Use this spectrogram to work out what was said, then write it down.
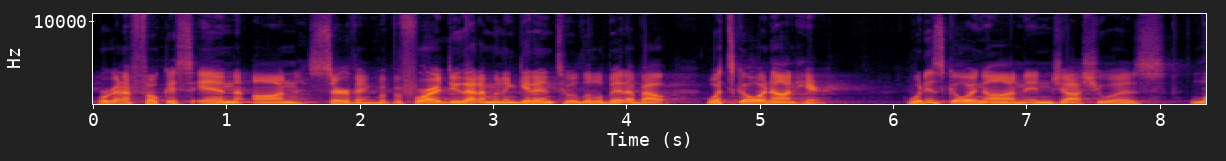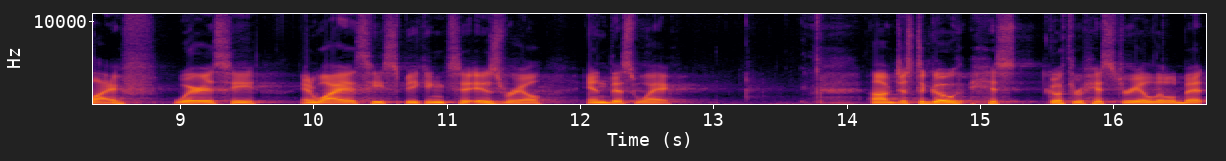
we're going to focus in on serving. But before I do that, I'm going to get into a little bit about what's going on here. What is going on in Joshua's life? Where is he? And why is he speaking to Israel in this way? Um, just to go, his, go through history a little bit,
